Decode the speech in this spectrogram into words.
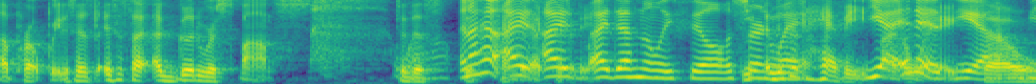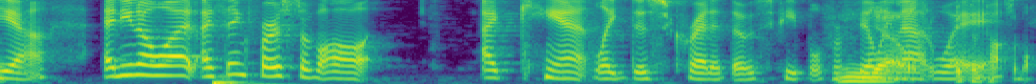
appropriate? Is this, is this a, a good response to this? And I, this I, activity? I I definitely feel a certain and this way. is heavy. yeah, it is. way, Yeah, So yeah. And you know what? I think first of all, I can't like discredit those people for feeling no, that way. It's impossible.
